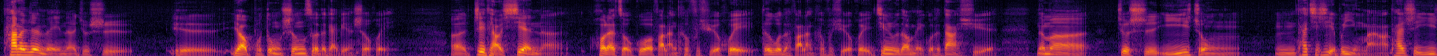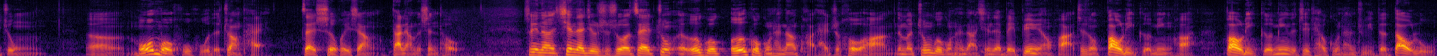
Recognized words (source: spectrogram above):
他们认为呢，就是呃要不动声色地改变社会，呃，这条线呢。后来走过法兰克福学会，德国的法兰克福学会，进入到美国的大学，那么就是以一种，嗯，他其实也不隐瞒啊，他是以一种，呃，模模糊糊的状态在社会上大量的渗透。所以呢，现在就是说，在中俄国俄国共产党垮台之后哈，那么中国共产党现在被边缘化，这种暴力革命哈，暴力革命的这条共产主义的道路，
